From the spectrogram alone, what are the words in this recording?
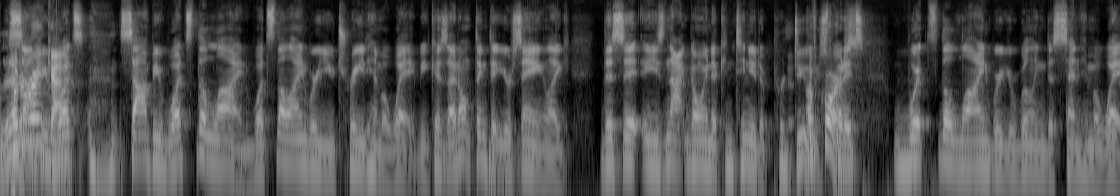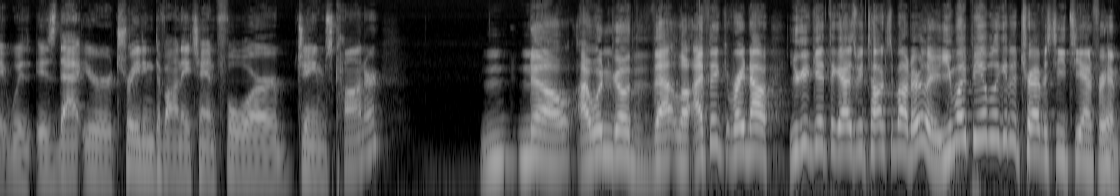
put a rank on what's Soppy, what's the line? What's the line where you trade him away? Because I don't think that you're saying like this i- he's not going to continue to produce. Of course. But it's what's the line where you're willing to send him away? Is that you're trading De'Von Achane for James Conner? No, I wouldn't go that low. I think right now you could get the guys we talked about earlier. You might be able to get a Travis Etienne for him.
